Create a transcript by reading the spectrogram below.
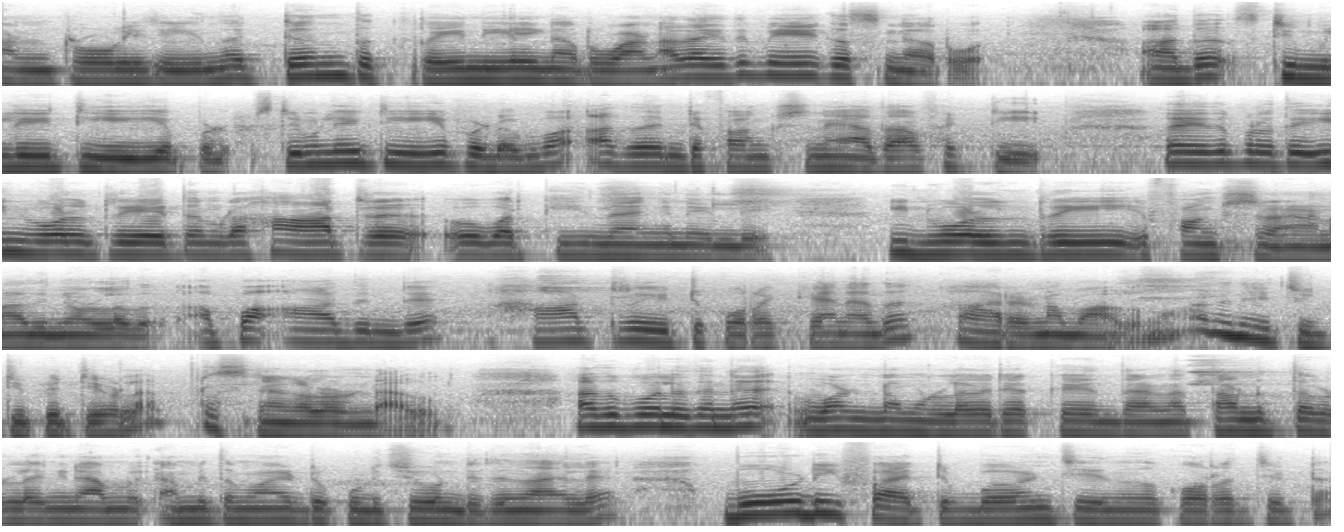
കൺട്രോൾ ചെയ്യുന്ന ടെൻത്ത് ക്രേനിയൽ നെർവാണ് അതായത് വേഗസ് നെർവ് അത് സ്റ്റിമുലേറ്റ് ചെയ്യപ്പെടും. സ്റ്റിമുലേറ്റ് ചെയ്യപ്പെടുമ്പോൾ അത് അതിന്റെ ഫങ്ഷനെ അത് അഫക്റ്റ് ചെയ്യും. അതായത് പ്രത്യേക ഇൻവോളണ്ടറി ആയിട്ട് നമ്മുടെ ഹാർട്ട് വർക്ക് ചെയ്യുന്ന അങ്ങനെയല്ലേ? ഇൻവോളണ്ടറി ഫങ്ഷനാണ് അതിനുള്ളത്. അപ്പോൾ അതിന്റെ ഹാർട്ട് റേറ്റ് കുറയ്ക്കാൻ അത് കാരണമാകുന്നു. അതിനെ ചുറ്റിപ്പറ്റിയുള്ള പ്രശ്നങ്ങളുണ്ടാകുന്നു. അതുപോലെ തന്നെ വണ്ണമുള്ളവരൊക്കെ എന്താണ്? തണുത്ത വെള്ളം ഇങ്ങനെ അമിതമായിട്ട് കുടിച്ചുകൊണ്ടിരുന്നാൽ ബോഡി ഫാറ്റ് ബേൺ ചെയ്യുന്നത് കുറച്ചിട്ട്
